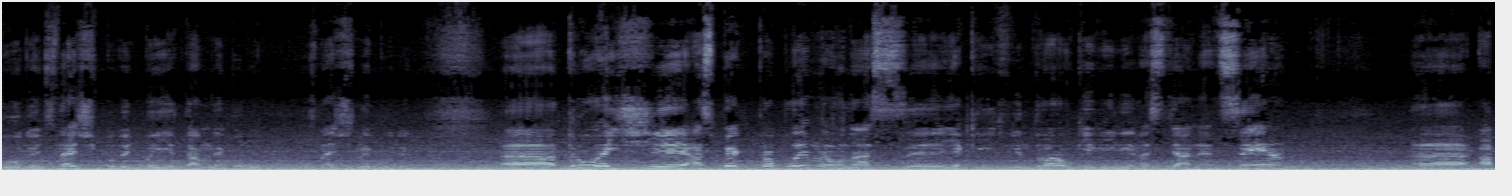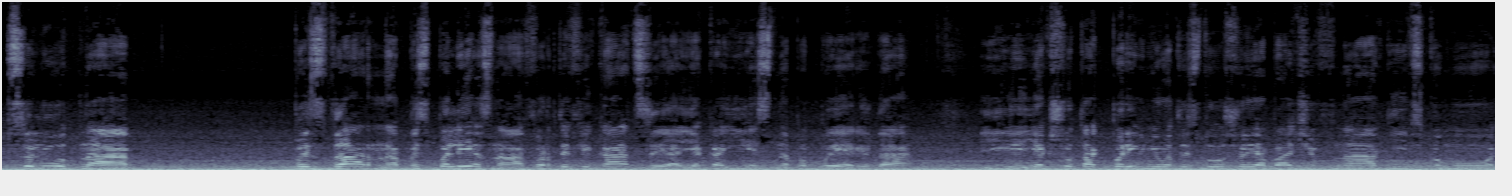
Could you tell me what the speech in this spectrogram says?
будуть, значить будуть бої. Там не будуть, значить не будуть. Е, Другий аспект проблеми у нас, е, який він два роки війни настягне, це е, абсолютно бездарна, безполезна фортифікація, яка є на папері. Да? І якщо так порівнювати з того, що я бачив на Авдіївському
